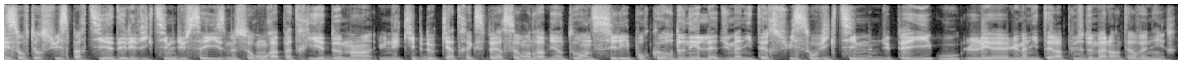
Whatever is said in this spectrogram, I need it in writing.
Les sauveteurs suisses partis aider les victimes du séisme seront rapatriés demain. Une équipe de quatre experts se rendra bientôt en Syrie pour coordonner l'aide humanitaire suisse aux victimes du pays où l'humanitaire a plus de mal à intervenir.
